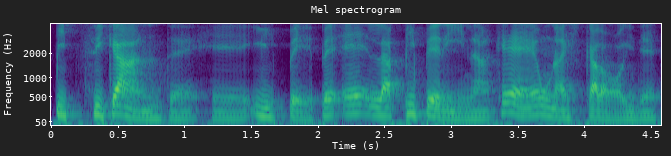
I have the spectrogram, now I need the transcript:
pizzicante eh, il pepe è la piperina, che è un alcaloide.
